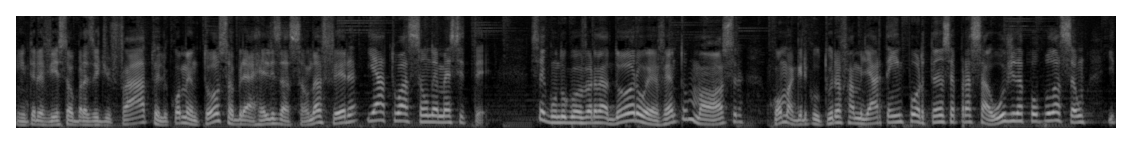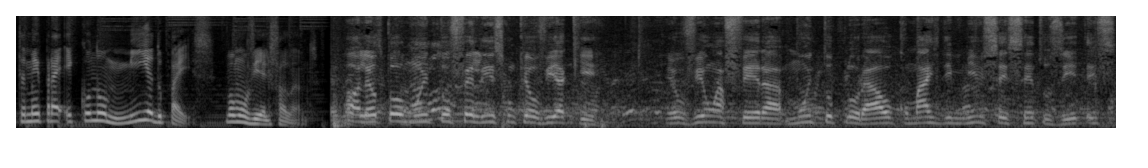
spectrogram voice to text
Em entrevista ao Brasil de Fato, ele comentou sobre a realização da feira e a atuação do MST. Segundo o governador, o evento mostra como a agricultura familiar tem importância para a saúde da população e também para a economia do país. Vamos ouvir ele falando. Olha, eu estou muito feliz com o que eu vi aqui. Eu vi uma feira muito plural, com mais de 1.600 itens,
